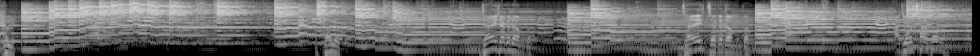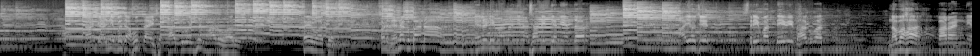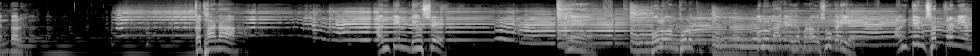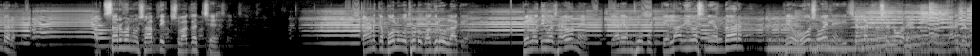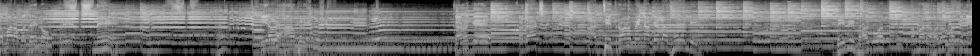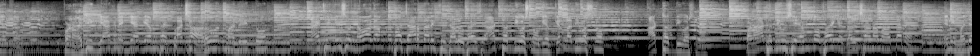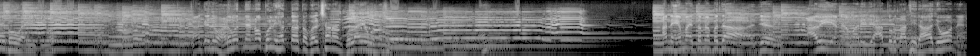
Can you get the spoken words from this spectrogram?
Hello. Hello. જય જગદંબ. જય જગદંબ. આજ ઓછા છો ને? કારણ કે હજી બધા હુતાય છે. ખાતું હોય છે ને સારું સારું કઈ વાતો નહીં. પણ જનકબાના મેલડી માતાજીના સાનિધ્યની અંદર આયોજિત શ્રીમદ દેવી ભાગવત નવહા પારાયણની અંદર કથાના અંતિમ દિવસે અને બોલો થોડુંક ઓલું લાગે છે, પણ શું કરીએ? અંતિમ સત્રની અંદર સર્વનું શાબ્દિક સ્વાગત છે. કારણ કે બોલવું થોડુંક અઘરું લાગે. પહેલો દિવસ આવ્યો ને, ત્યારે એમ થયું કે પહેલા દિવસની અંદર જે હોશ હોય ને એ છેલ્લા દિવસે નો રહે. કારણ કે તમારા બધાનો પ્રેમ, સ્નેહ એ હવે સાંભળે. કારણ કે કદાચ આજથી ત્રણ મહિના પહેલા થયેલી દેવી ભાગવત અમારા હળવદની અંદર. પણ હજી ક્યાંક ને ક્યાંક એમ થાય પાછા હળવદમાં જઈ તો અહીંથી જઈશું નવા ગામ કથા ચાર તારીખથી ચાલુ થાય છે. આઠ જ દિવસનો ગેપ. કેટલા દિવસનો? આઠ જ દિવસનો. પણ આઠ દિવસે એમ તો થાય કે ગલછાણામાં હતા ને, એની મજા બહુ આવી હતી કે જો હળવદને ન ભૂલી શકતા તો ગલછાણા ભૂલાય એવું નથી. અને એમાંય તમે બધા જે આવી અને અમારી જે આતુરતાથી રાહ જોવો ને,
